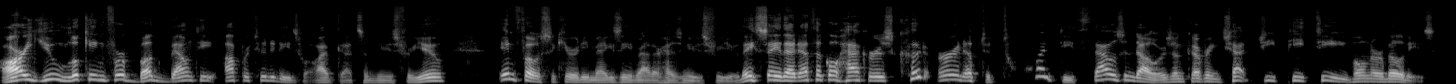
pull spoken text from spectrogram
Are you looking for bug bounty opportunities? Well, I've got some news for you. Info Security Magazine rather has news for you. They say that ethical hackers could earn up to $20,000 uncovering ChatGPT vulnerabilities.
